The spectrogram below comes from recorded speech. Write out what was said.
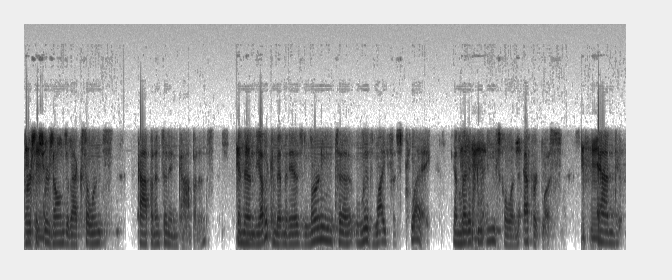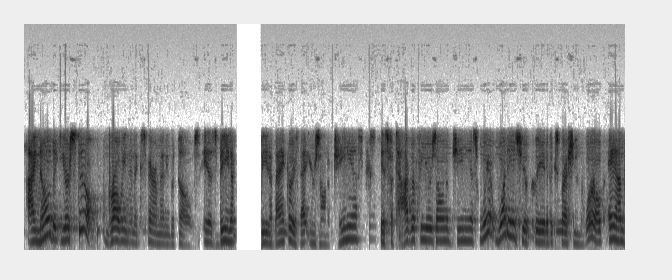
versus mm-hmm. your zones of excellence, competence, and incompetence. And then the other commitment is learning to live life as play and let it be easeful and effortless. Mm-hmm. And I know that you're still growing and experimenting with those. Is being a being a banker is that your zone of genius? Is photography your zone of genius? Where what is your creative expression in the world? And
